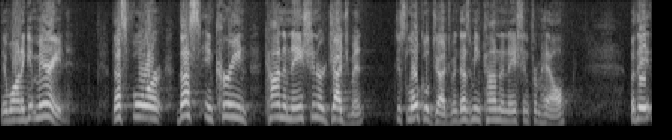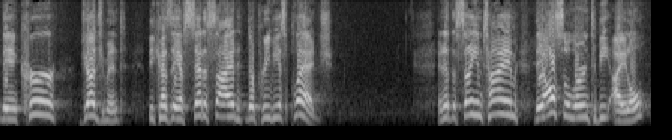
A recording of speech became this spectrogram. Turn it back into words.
they want to get married. Thus, for thus incurring condemnation or judgment, just local judgment, doesn't mean condemnation from hell, but they, they incur judgment because they have set aside their previous pledge. And at the same time, they also learn to be idle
